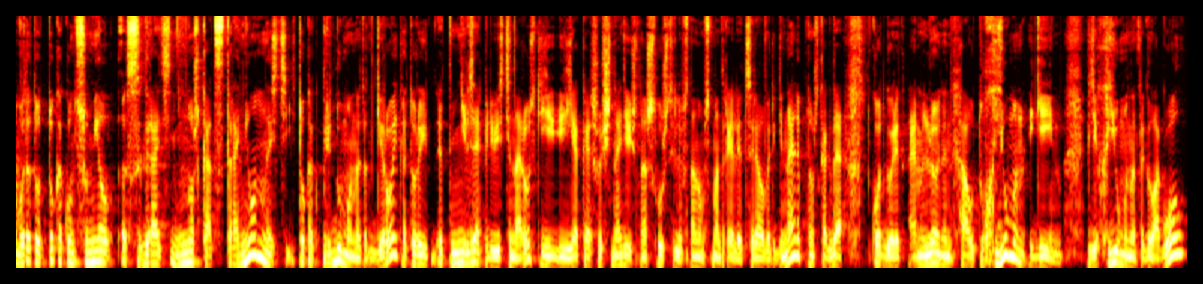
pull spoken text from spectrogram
Вот это вот то, как он сумел э, сыграть немножко отстраненность, и то, как придуман этот герой, который это нельзя перевести на русский, и я, конечно, очень надеюсь, что наши слушатели в основном смотрели этот сериал в оригинале, потому что когда кот говорит I'm learning how to human again, где human это глагол,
